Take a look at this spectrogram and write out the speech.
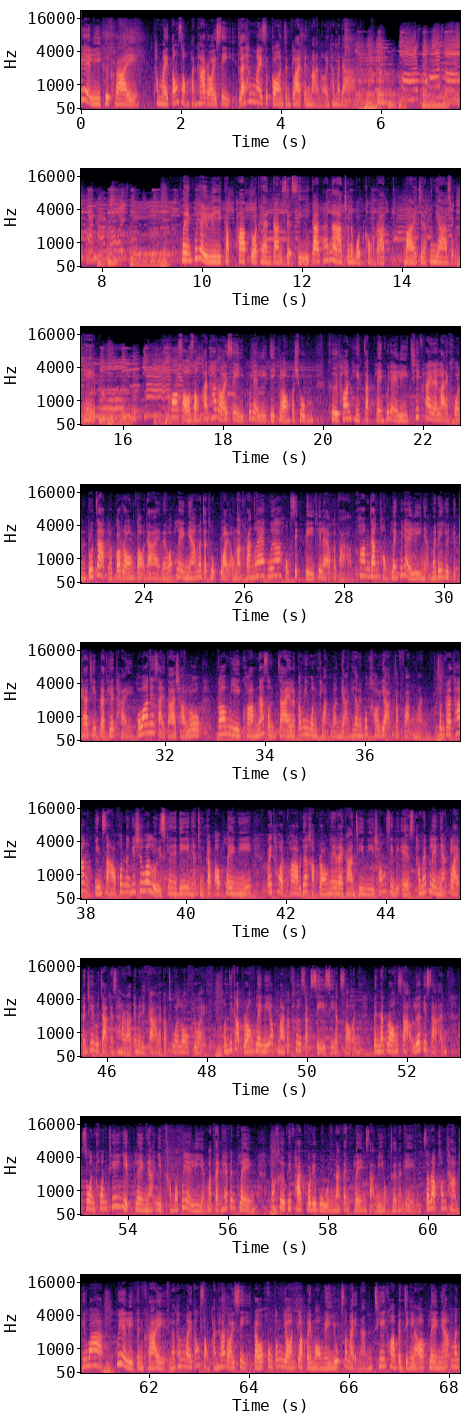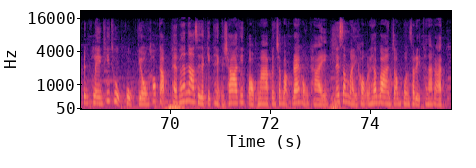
ผู้ใหญ่ลีคือใครทำไมต้อง 2,504 และทำไมสุกรจึงกลายเป็นหมาน้อยธรรมดา เพลงผู้ใหญ่ลีกับภาพตัวแทนการเสียดสีการพัฒนาชนบทของรัฐ บายจิรพิญญาสงเทพ พศ 2504 ผู้ใหญ่ลีตีกลองประชุมคือท่อนฮิตจากเพลงผู้ใหญ่ลีที่ใครหลาย ๆ คนรู้จักแล้วก็ร้องต่อได้ แม้ว่าเพลงนี้มันจะถูกปล่อยออกมาครั้งแรกเมื่อ 60 ปีที่แล้วก็ตาม ความดังของเพลงผู้ใหญ่ลีเนี่ยไม่ได้หยุดอยู่แค่ที่ประเทศไทย เพราะว่าในสายตาชาวโลก ก็มีความน่าสนใจแล้วก็มีมนต์ขลังบางอย่างที่ทำให้พวกเขาอยากจะฟังมัน จนกระทั่งหญิงสาวคนหนึ่งที่ชื่อว่าหลุยส์เคนเนดีเนี่ยถึงกับเอาเพลงนี้ ไปถอดความเพื่อขับร้องในรายการทีวีช่อง CBS ทำให้เพลงนี้กลายเป็นที่รู้จักในสหรัฐอเมริกาและก็ทั่วโลกด้วย คนที่ขับร้องเพลงนี้ออกมาก็คือศักดิ์ศรีศรีอักษร เป็นนักร้องสาวเลือดอีสาน ส่วนคนที่หยิบเพลงนี้หยิบคำว่าผู้ใหญ่ลีมาแต่งให้เป็นเพลง ก็คือพี่พัฒน์บริบูรณ์นักแต่งเพลงสามีของเธอนั่นเองสำหรับคำถามที่ว่าผู้ใหญ่ลีเป็นใคร แล้วทำไมต้อง 2,504 เราก็คงต้องย้อนกลับไปมองในยุคสมัยนั้น ที่ความเป็นจริงแล้วเพลงนี้มันเป็นเพลงที่ถูกผูกโยงเข้ากับแผนพัฒนาเศรษฐกิจแห่งชาติที่ออกมาเป็นฉบับแรกของไทย ในสมัยของรัฐบาลจอมพลสฤษดิ์ธนรัตน์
